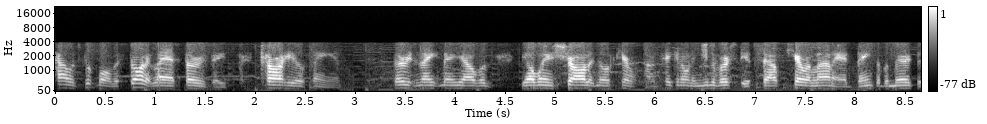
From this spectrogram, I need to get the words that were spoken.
college football. It started last Thursday. Tar Heel fans. Thursday night, man, y'all was y'all were in Charlotte, North Carolina, taking on the University of South Carolina at Bank of America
